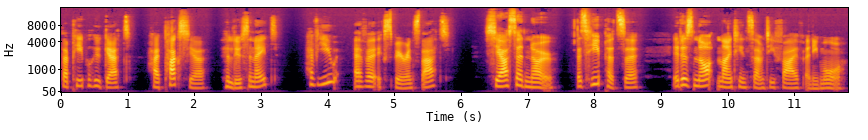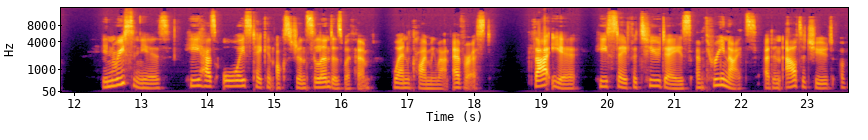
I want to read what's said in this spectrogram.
that people who get hypoxia hallucinate? Have you ever experienced that? Xia said no. As he puts it, it is not 1975 anymore. In recent years, he has always taken oxygen cylinders with him when climbing Mount Everest. That year, he stayed for two days and three nights at an altitude of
